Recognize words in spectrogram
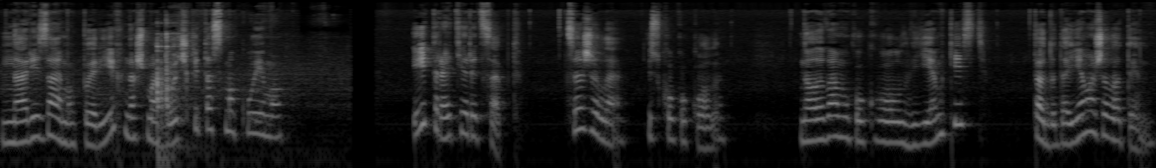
нарізаємо пиріг на шматочки та смакуємо. І третій рецепт це желе із Кока-Коли. Наливаємо Кока-Колу в ємкість та додаємо желатин.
